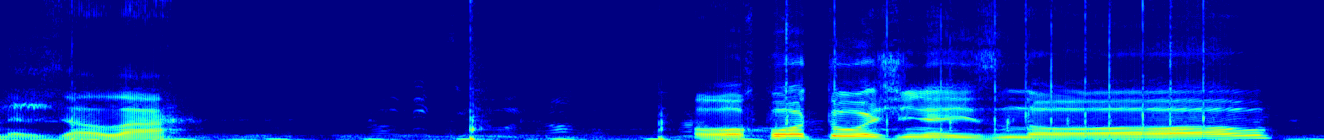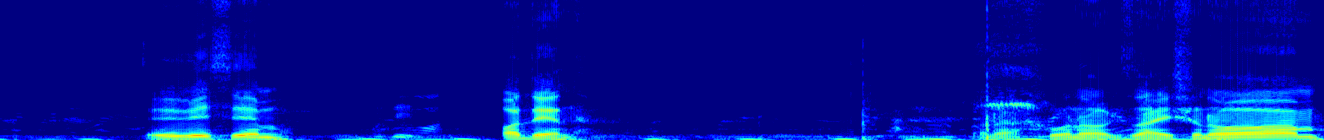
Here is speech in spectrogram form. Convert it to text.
Не взяла. Ох, потужня і знов. Вісім. Один. Рахунок зайшоном.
